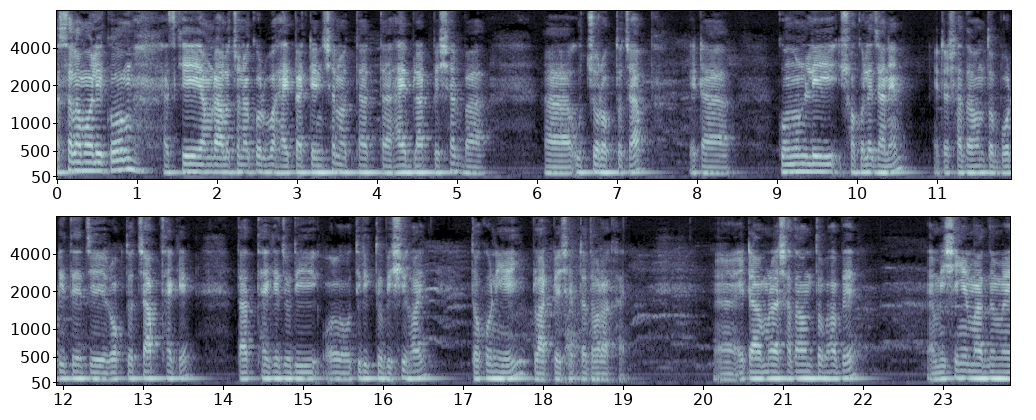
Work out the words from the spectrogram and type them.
আসসালামু আলাইকুম। আজকে আমরা আলোচনা করব হাইপার টেনশন অর্থাৎ হাই ব্লাড প্রেশার বা উচ্চ রক্তচাপ। এটা কমনলি সকলে জানেন। এটা সাধারণত বডিতে যে রক্তচাপ থাকে, তার থেকে যদি অতিরিক্ত বেশি হয়, তখনই এই ব্লাড প্রেশারটা ধরা খায়। এটা আমরা সাধারণতভাবে মিশিংয়ের মাধ্যমে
